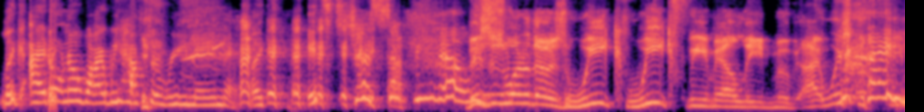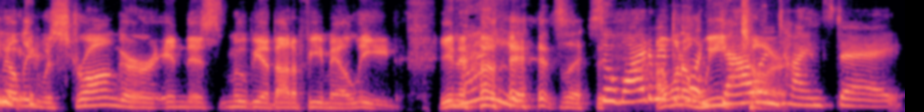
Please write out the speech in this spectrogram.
Like, I don't know why we have to rename it. Like, it's just a female This lead. is one of those weak, weak female lead movies. I wish right. the female lead was stronger in this movie about a female lead. You know, right. it's like, so why do we have to call it Galentine's Day?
